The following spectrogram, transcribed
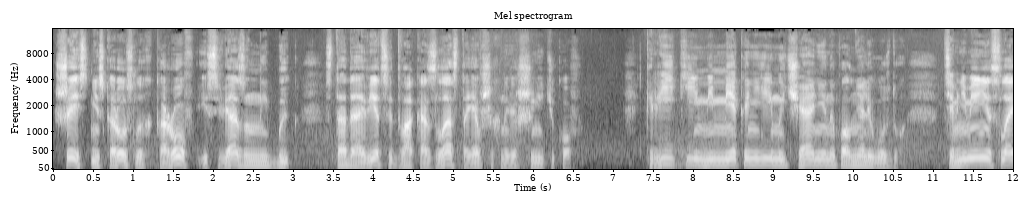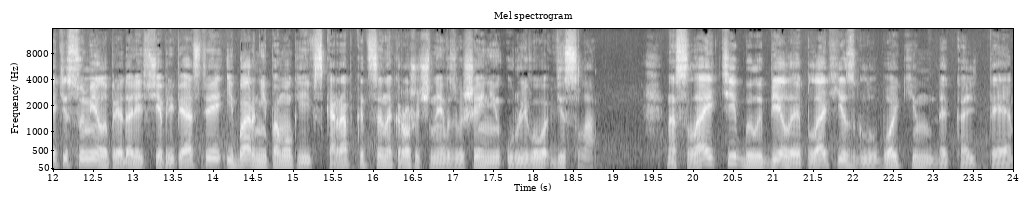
шесть низкорослых коров и связанный бык, стадо овец и два козла, стоявших на вершине тюков. Крики, мимеканье и мычание наполняли воздух. Тем не менее, Слайти сумела преодолеть все препятствия, и Барни помог ей вскарабкаться на крошечное возвышение у рулевого весла. На слайде было белое платье с глубоким декольте.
